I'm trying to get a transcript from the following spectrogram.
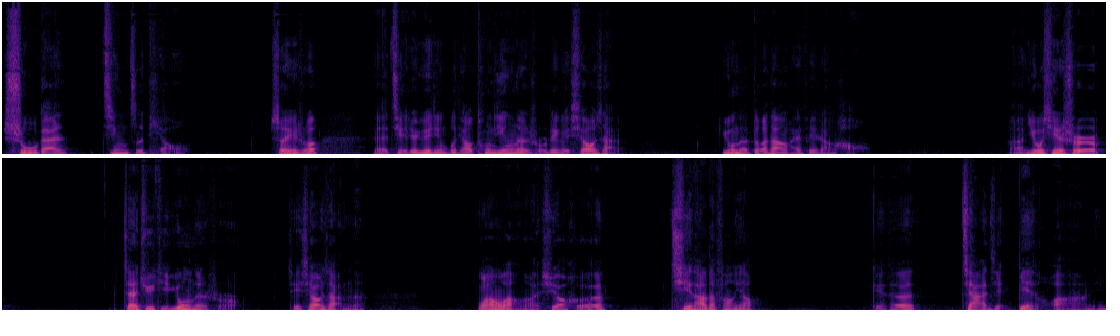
疏肝经自调。所以说，呃，解决月经不调、痛经的时候，这个消散用的得当还非常好啊，尤其是。在具体用的时候，这消散呢，往往啊需要和其他的方药给它加减变化啊。你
